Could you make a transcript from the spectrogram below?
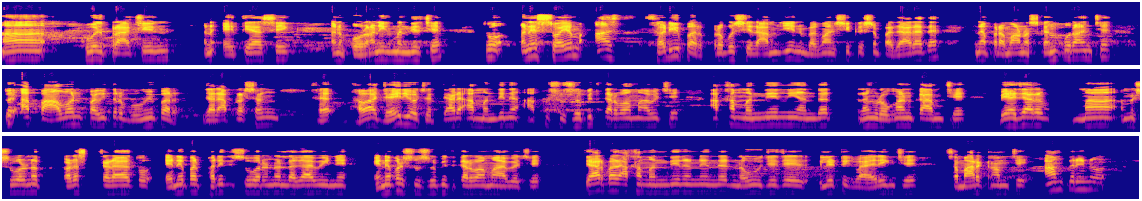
આ ખૂબ જ પ્રાચીન અને ઐતિહાસિક અને પૌરાણિક મંદિર છે. તો અને સ્વયં આ સ્થળી પર પ્રભુ શ્રી રામજી અને ભગવાન શ્રી કૃષ્ણ પધાર્યા હતા. એના પ્રમાણો સ્કંદ પુરાણ છે. તો આ પાવન પવિત્ર ભૂમિ પર જ્યારે આ પ્રસંગ થવા જઈ રહ્યો છે, ત્યારે આ મંદિરને આખું સુશોભિત કરવામાં આવ્યું છે. આખા મંદિરની અંદર રંગ રોગાણ કામ છે. બે હજારમાં અમે સુવર્ણ કળશ ચડાવ્યો હતો એને પર ફરીથી સુવર્ણ લગાવીને એને પણ સુશોભિત કરવામાં આવ્યો છે. ત્યારબાદ આખા મંદિરની અંદર નવું જે જે ઇલેક્ટ્રિક વાયરિંગ છે, સમારકામ છે, આમ કરીને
